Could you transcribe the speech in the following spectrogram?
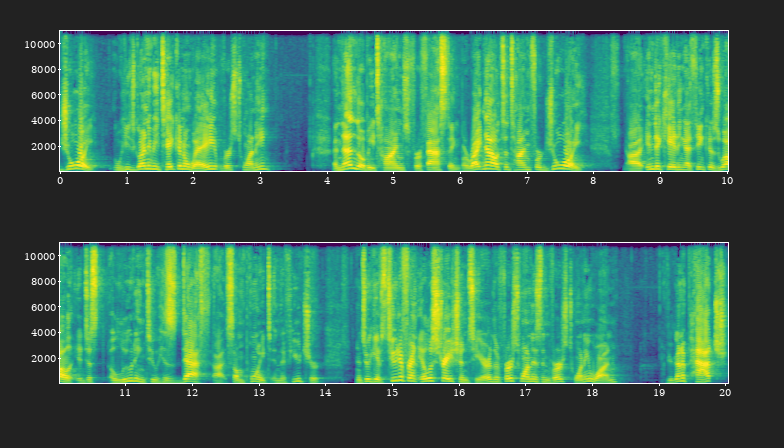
joy. He's going to be taken away, verse 20, and then there'll be times for fasting. But right now, it's a time for joy uh, indicating, I think, as well, just alluding to his death at some point in the future. And so he gives two different illustrations here. The first one is in verse 21. If you're going to patch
